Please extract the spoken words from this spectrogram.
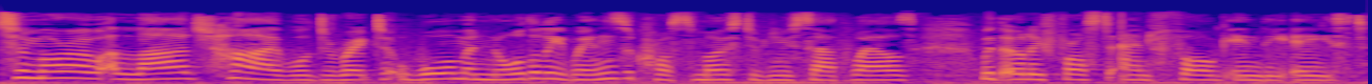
Tomorrow, a large high will direct warmer northerly winds across most of New South Wales with early frost and fog in the east.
